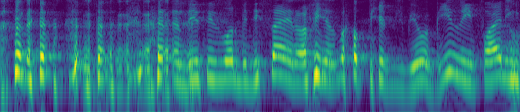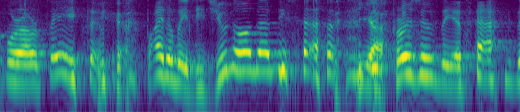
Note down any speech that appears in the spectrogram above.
and this is what we decided Armenians well we were busy fighting for our faith and yeah. by the way did you know that these yeah. these Persians they attacked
